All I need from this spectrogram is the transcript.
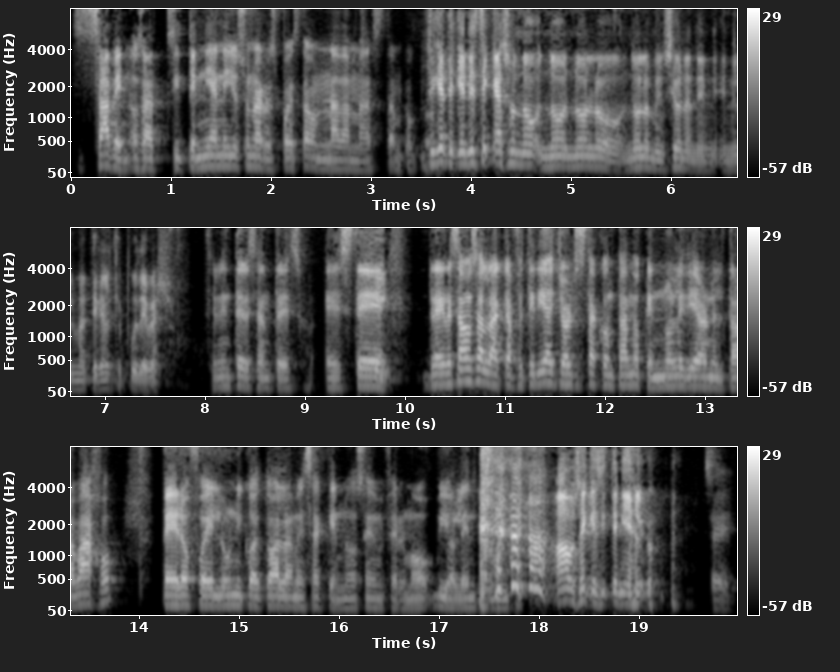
saben, o sea, si tenían ellos una respuesta o nada más tampoco. fíjate que en este caso no, no, no, lo, no lo mencionan en, en el material que pude ver. Sería interesante eso. Este, Sí. regresamos a la cafetería. George está contando que no le dieron el trabajo, pero fue el único de toda la mesa que no se enfermó violentamente. ah, o sea que sí tenía algo. Sí.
